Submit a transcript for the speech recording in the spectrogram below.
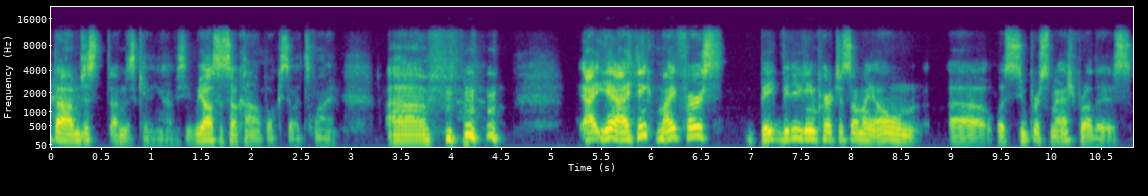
no, I'm just I'm just kidding. Obviously, we also sell comic books, so it's fine. Um, I, yeah, I think my first big video game purchase on my own uh, was Super Smash Brothers,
